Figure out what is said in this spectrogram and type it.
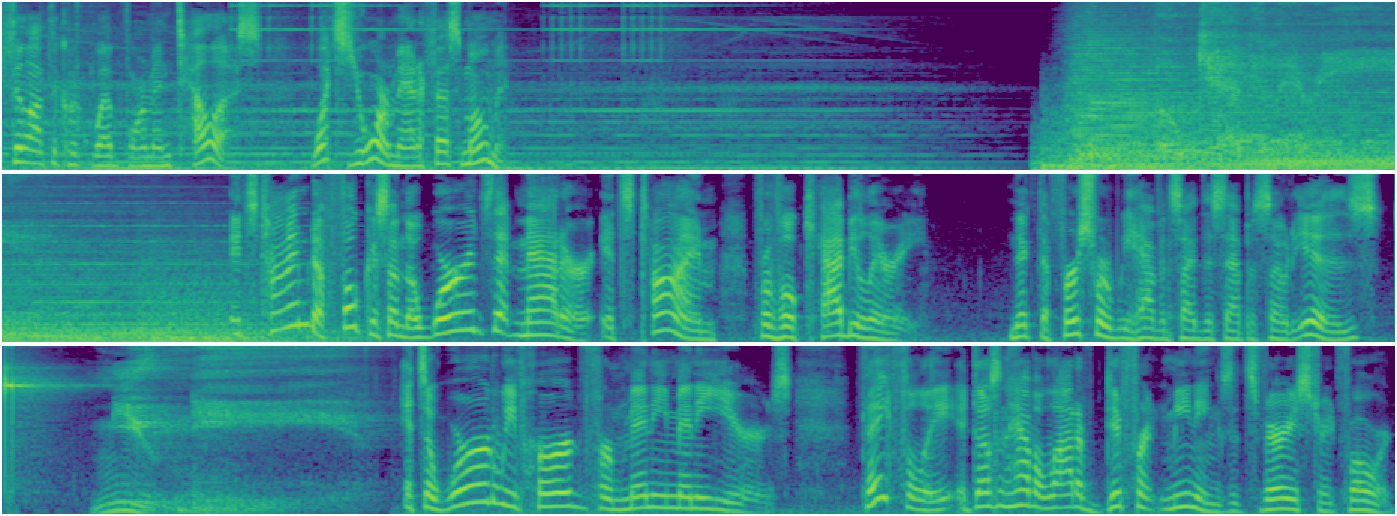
Fill out the quick web form and tell us what's your manifest moment. It's time to focus on the words that matter. It's time for vocabulary. Nick, the first word we have inside this episode is Mutiny. It's a word we've heard for many, many years. Thankfully, it doesn't have a lot of different meanings. It's very straightforward.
